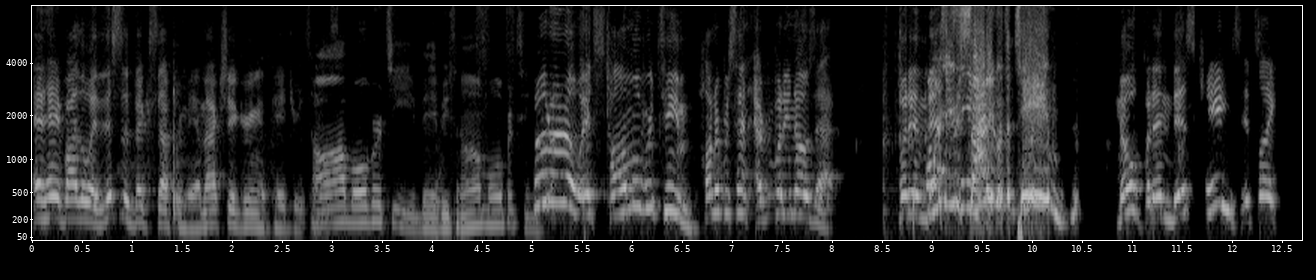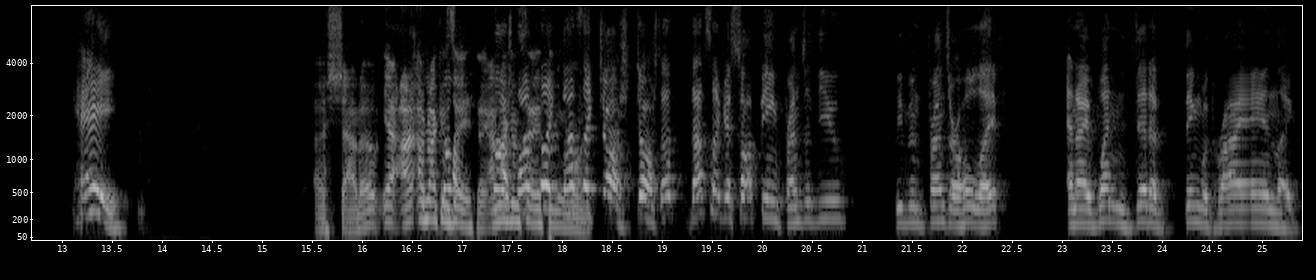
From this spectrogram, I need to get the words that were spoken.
And hey, by the way, this is a big step for me. I'm actually agreeing with Patriots. fans. Tom over team, baby. Tom over team. No, no, no. It's Tom over team. 100%. Everybody knows that. But in Why this are you case, siding with the team? no, but in this case, it's like, hey, A shout out. Yeah, I, I'm not gonna Josh, say anything. I'm Josh, not gonna say that's anything like that's like Josh. Josh, that's that's like I stopped being friends with you. We've been friends our whole life, and I went and did a thing with Ryan. Like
